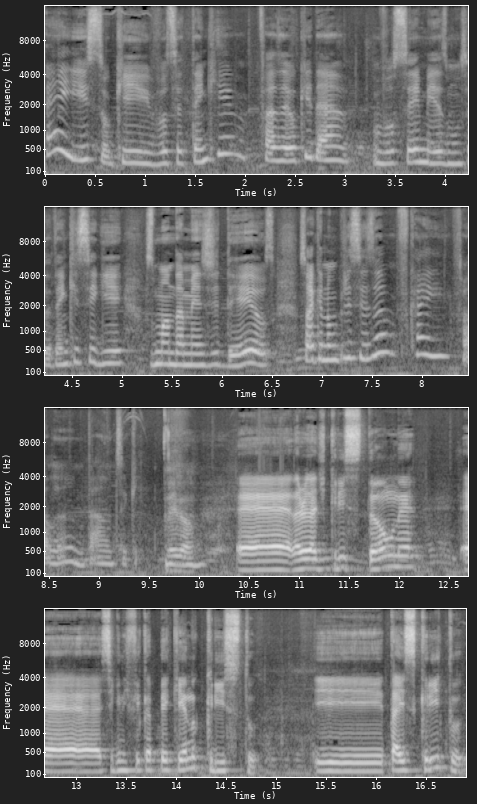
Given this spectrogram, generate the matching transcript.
é isso que você tem que fazer o que der você mesmo você tem que seguir os mandamentos de Deus só que não precisa ficar aí falando tal não sei o quê Legal. É, na verdade, cristão, né? É, significa pequeno Cristo. E tá escrito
